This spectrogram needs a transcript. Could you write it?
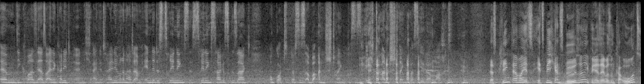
ähm, die quasi, also eine, Kandid äh, nicht eine Teilnehmerin hatte am Ende des Trainings, des Trainingstages gesagt, oh Gott, das ist aber anstrengend, das ist echt anstrengend, was ihr da macht. Das klingt aber jetzt, jetzt bin ich ganz böse, ich bin ja selber so ein Chaot,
